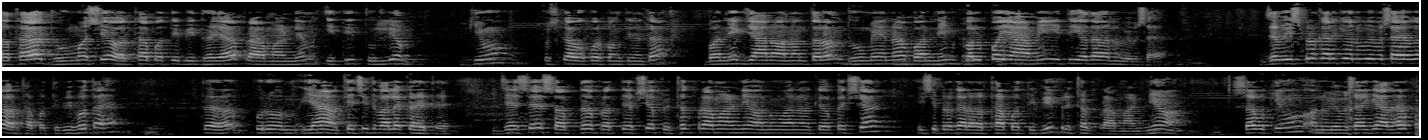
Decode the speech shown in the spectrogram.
तथा धूम से अर्थापत्ति विधया प्रामाण्यम इति तुल्यम। क्यों? उसका ऊपर पंक्ति में था। बन्ही ज्ञान अनंतरम धूमे न बन्हीम कल्पयामी इति यदा अनुव्यवसाय। जब इस प्रकार के अनुव्यवसाय होगा, अर्थापत्ति भी होता है। तो पूर्व यहाँ खेचित वाले कहे थे, जैसे शब्द प्रत्यक्ष पृथक प्रामाण्य अनुमान के अपेक्षा, इसी प्रकार अर्थापत्ति भी पृथक प्रामाण्य। सब क्यों अनुव्यवसाय के आधार पर?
